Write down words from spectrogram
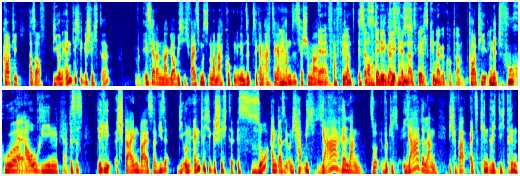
Corti, pass auf. Die unendliche Geschichte ist ja dann mal, glaube ich, ich weiß, ich musste nochmal nachgucken, in den 70ern, 80ern mhm. haben sie es ja schon mal ja, verfilmt. Klar. Ist das auch ist der, den wir süß. kennen, als wir als Kinder geguckt haben. Corti mit Fuchur, ja, Aurin. Das ist, Digi, Steinbeißer, Wiese, die unendliche Geschichte ist so ein Geist. Und ich habe mich jahrelang, so wirklich jahrelang, ich war als Kind richtig drin.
